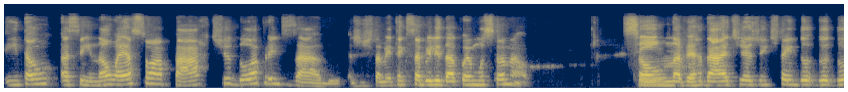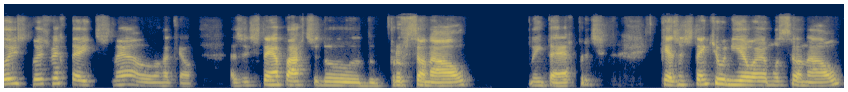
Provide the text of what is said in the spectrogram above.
Então, assim, não é só a parte do aprendizado. A gente também tem que saber lidar com o emocional. Sim. Então, na verdade, a gente tem do, do, dois, dois vertentes, né, Raquel? A gente tem a parte do, do profissional, do intérprete, que a gente tem que unir ao emocional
